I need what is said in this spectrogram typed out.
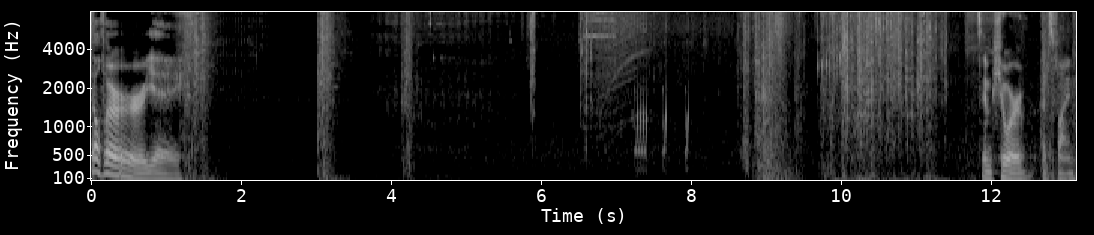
Sulfur, yay. It's impure, that's fine.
